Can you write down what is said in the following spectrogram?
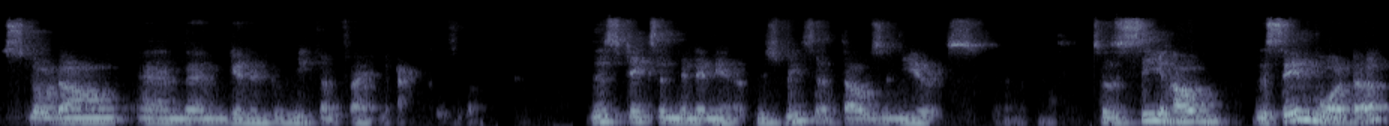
slow down, and then get into the confined aquifer. This takes a millennia, which means a thousand years. So see how the same water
